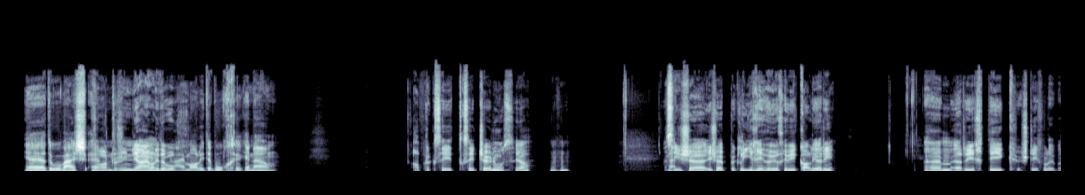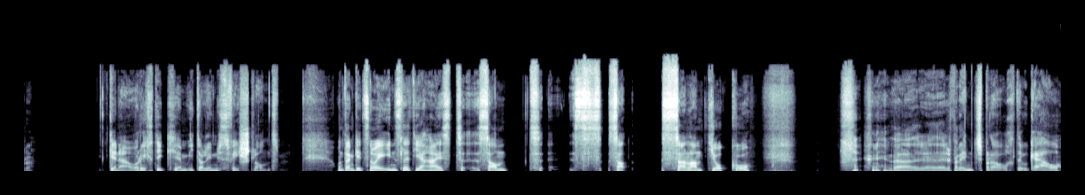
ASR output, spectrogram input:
Ja, ja, du weißt, fahrt ähm, wahrscheinlich einmal in der Woche. einmal in der Woche, genau. Aber sieht, sieht schön aus, ja. Mhm. Es Nein. ist, äh, ist etwa gleiche Höhe wie Cagliari. Ähm, richtig Stiefel über. Genau, richtig ähm, italienisches Festland. Und dann gibt es noch eine Insel, die heißt Sant, Sa, San Antioco. das ist eine Fremdsprache, du, gell?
